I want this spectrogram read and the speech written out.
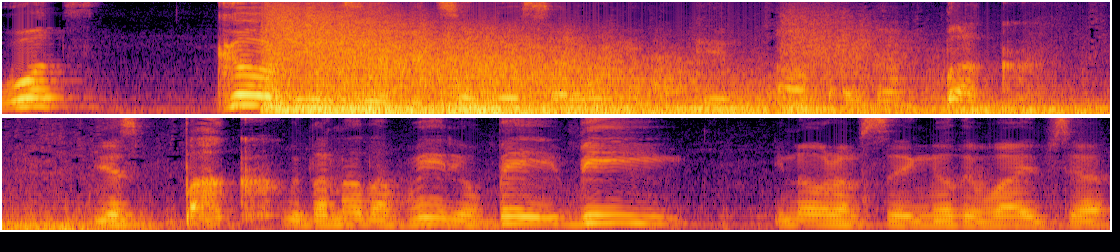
What's good YouTube? It's your boy Saruni came up and I'm back. Yes, back with another video, baby. You know what I'm saying? Know the vibes, yeah?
